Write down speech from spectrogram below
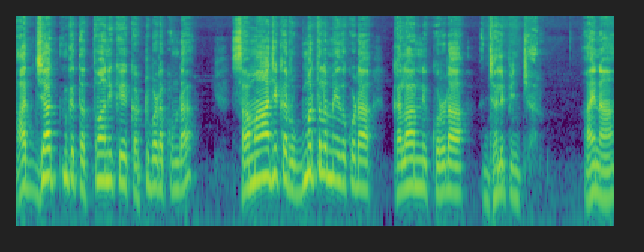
ఆధ్యాత్మిక తత్వానికే కట్టుబడకుండా సామాజిక రుగ్మతల మీద కూడా కళాన్ని కొరడా జలిపించారు ఆయన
